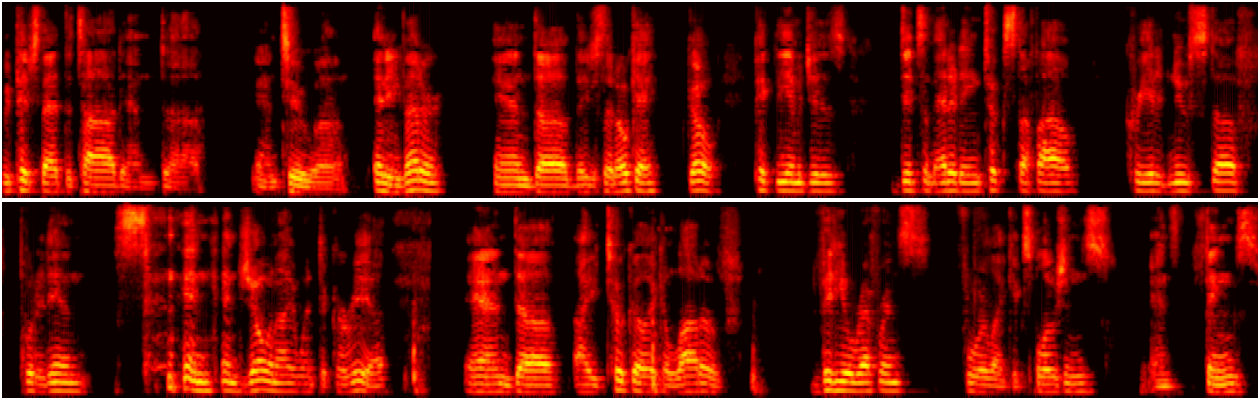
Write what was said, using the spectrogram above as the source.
we pitched that to Todd and, uh, and to, uh, Eddie Vedder. And, uh, they just said, okay, go pick the images, did some editing, took stuff out, created new stuff, put it in, and then Joe and I went to Korea, and uh, I took like a lot of video reference for like explosions and things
